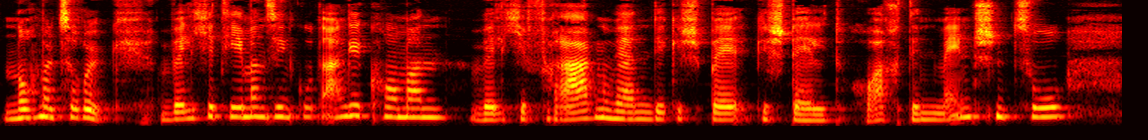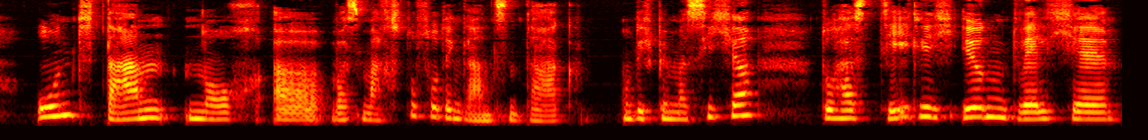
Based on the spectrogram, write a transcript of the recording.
Nochmal zurück. Welche Themen sind gut angekommen? Welche Fragen werden dir gestellt? Horch den Menschen zu. Und dann noch, äh, was machst du so den ganzen Tag? Und ich bin mir sicher, du hast täglich irgendwelche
